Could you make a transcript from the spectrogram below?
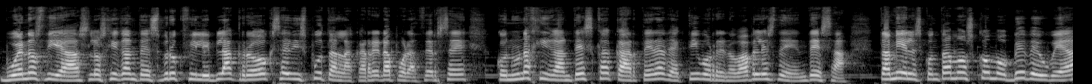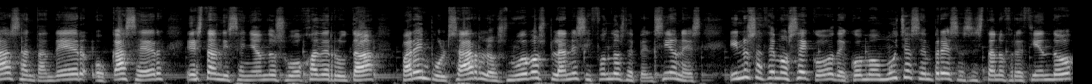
Buenos días. Los gigantes Brookfield y BlackRock se disputan la carrera por hacerse con una gigantesca cartera de activos renovables de Endesa. También les contamos cómo BBVA, Santander o Caser están diseñando su hoja de ruta para impulsar los nuevos planes y fondos de pensiones. Y nos hacemos eco de cómo muchas empresas están ofreciendo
